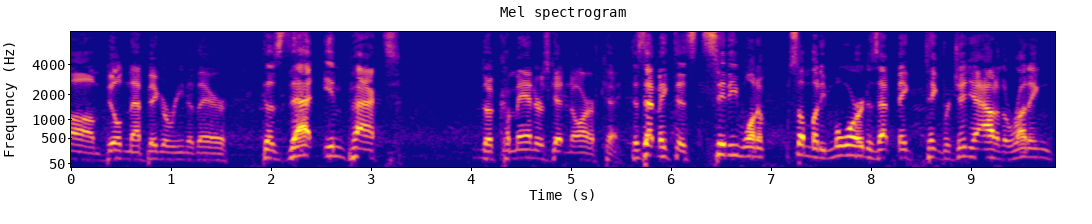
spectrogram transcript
um, building that big arena there. Does that impact the Commanders getting to RFK? Does that make the city want somebody more? Does that make take Virginia out of the running?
